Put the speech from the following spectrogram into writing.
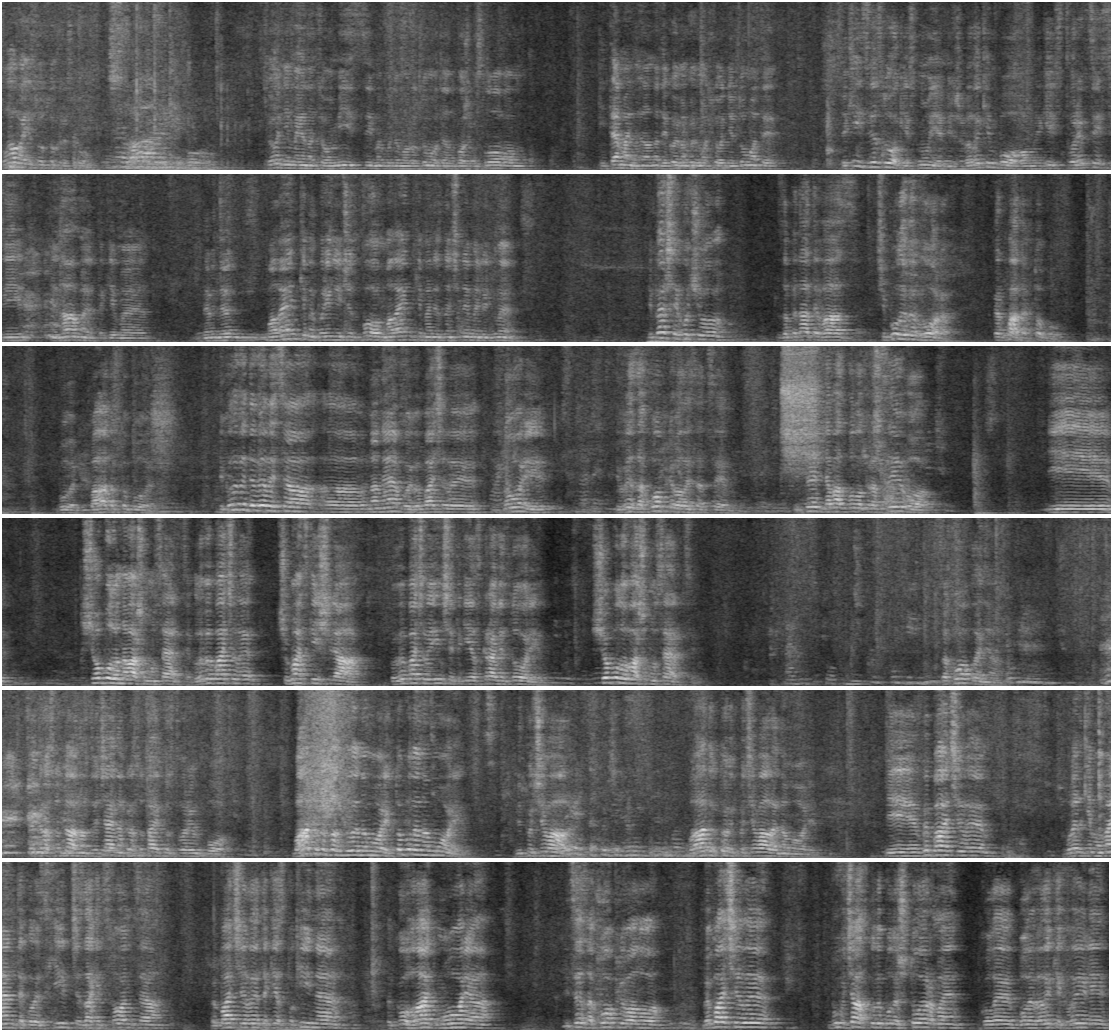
Слава Ісусу Христу! Сьогодні ми на цьому місці, ми будемо роздумувати над Божим Словом. І тема, над якою ми будемо сьогодні думати, який зв'язок існує між великим Богом, який створив цей світ, і нами, такими не, не, маленькими, порівнюючи з Богом, маленькими, незначними людьми. І перше я хочу запитати вас, чи були ви в горах? В Карпатах хто був? Були, багато хто були. І коли ви дивилися е, на небо і ви бачили зорі, і ви захоплювалися цим, і це для вас було красиво. І що було на вашому серці? Коли ви бачили чумацький шлях, коли ви бачили інші такі яскраві зорі, що було в вашому серці? Захоплення. Це красота, надзвичайна красота, яку створив Бог. Багато з вас були на морі. Хто були на морі? Відпочивали. Багато хто відпочивали на морі. І ви бачили, були такі моменти, коли схід чи захід сонця. Ви бачили таке спокійне, таку гладь моря. І це захоплювало. Ви бачили, був час, коли були шторми, коли були великі хвилі.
